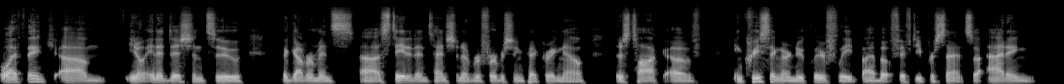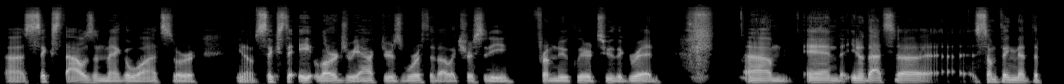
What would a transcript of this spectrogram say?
well i think um, you know in addition to the government's uh, stated intention of refurbishing pickering now there's talk of increasing our nuclear fleet by about 50% so adding uh, 6000 megawatts or you know six to eight large reactors worth of electricity from nuclear to the grid Um, and you know that's uh, something that the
